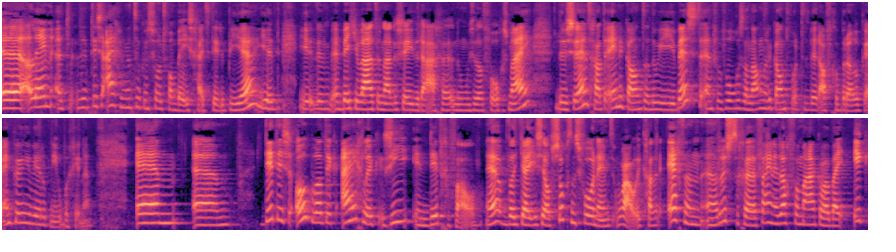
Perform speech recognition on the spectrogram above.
Uh, alleen, het, het, is eigenlijk natuurlijk een soort van bezigheidstherapie. Hè? Je, je, een beetje water naar de zee dragen noemen ze dat volgens mij. Dus hè, het gaat de ene kant, dan doe je je best. En vervolgens aan de andere kant wordt het weer afgebroken. En kun je weer opnieuw beginnen. En um, dit is ook wat ik eigenlijk zie in dit geval. Hè? Dat jij jezelf ochtends voorneemt: wauw, ik ga er echt een, rustige, fijne dag van maken. Waarbij ik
